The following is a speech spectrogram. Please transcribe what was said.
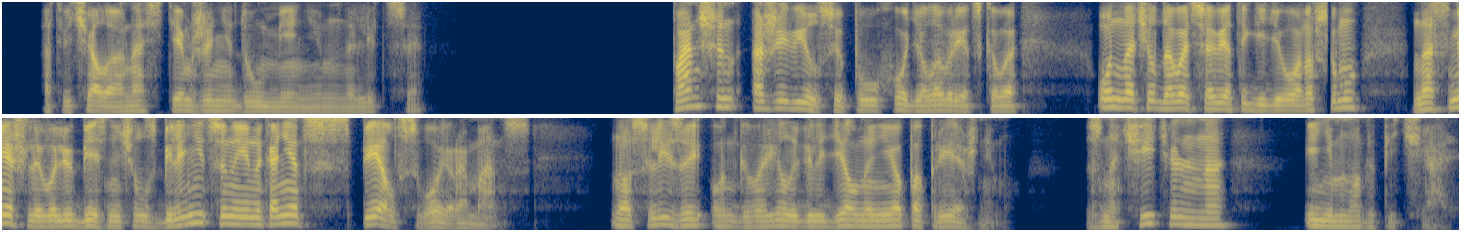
— отвечала она с тем же недоумением на лице. Паншин оживился по уходе Лаврецкого. Он начал давать советы Гедеоновскому, насмешливо любезничал с Беленицыной и, наконец, спел свой романс но с Лизой он говорил и глядел на нее по-прежнему, значительно и немного печально.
